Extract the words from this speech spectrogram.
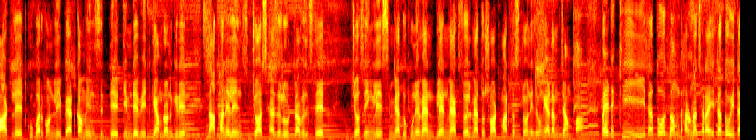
Bartlett Cooper Connolly Pat Cummins ডে Tim David Cameron Green Nathan Ellis Josh Hazlewood Travis Head Josh Inglis Matthew Kuhnemann Glenn Maxwell Matthew Short Marcus Stoinis এবং অ্যাডাম জাম্পা ভাই, এটা কি? এটা তো একদম ধারণা ছাড়া, এটা তো এটা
